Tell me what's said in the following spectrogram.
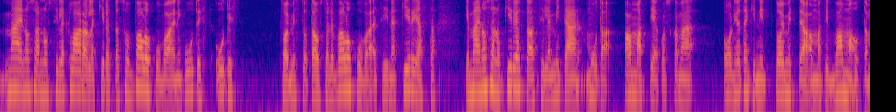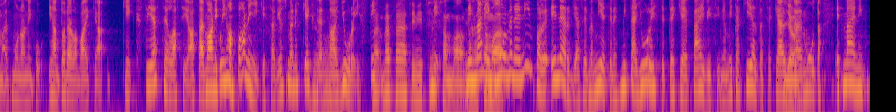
mä en osannut sille Klaaralle kirjoittaa, se on valokuvaa ja niin uutis, uutistoimistotaustalle valokuvaa ja siinä kirjassa. Ja mä en osannut kirjoittaa sille mitään muuta ammattia, koska mä on jotenkin niin toimittaja-ammatin vammauttama, että mun on niinku ihan todella vaikea keksiä sellaisia, tai mä oon niinku ihan paniikissa, että jos mä nyt keksin, Joo. että tämä on juristi. Mä, mä päätin itse niin, samaa. Niin mä niinku, samaa... mulla menee niin paljon energiaa että mä mietin, että mitä juristi tekee päivisin ja mitä kieltä se käyttää Joo. ja muuta, että mä en, niinku,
